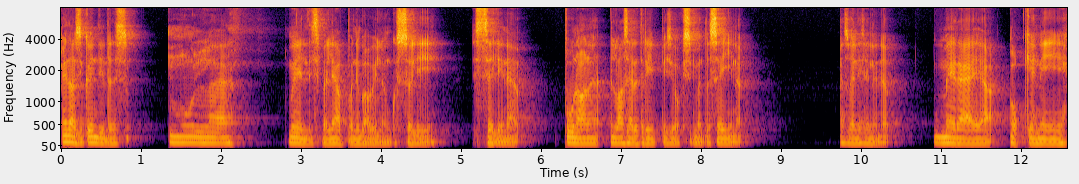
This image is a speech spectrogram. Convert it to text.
edasi kõndides mulle meeldis veel Jaapani paviljon, kus oli selline punane lasertriip, mis jooksis mööda seina. ja see oli selline mere ja ookeani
